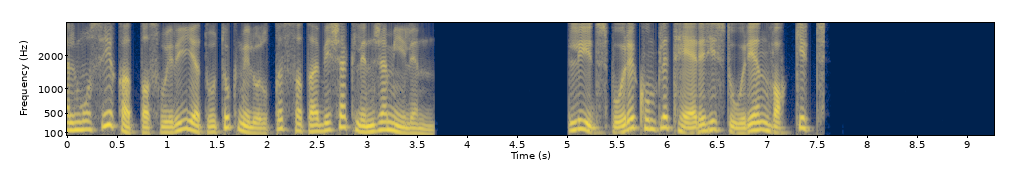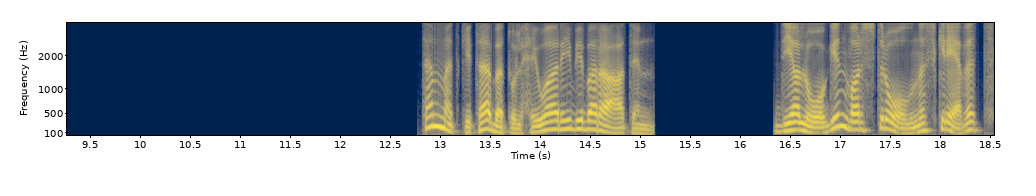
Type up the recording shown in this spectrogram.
الموسيقى التصويرية تكمل القصة بشكل جميل. Lydsporet kompletterer historien vakkert. تمت كتابة الحوار ببراعة. Dialogen var strålende skrevet.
